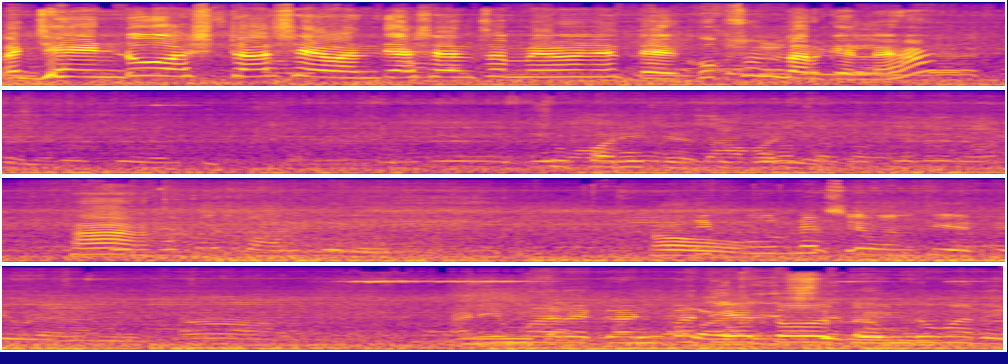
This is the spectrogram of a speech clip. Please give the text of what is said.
पण झेंडू अस्टर शेवंती अशांचं मिळून येते. खूप सुंदर केलंय हं? सुपारीचे सुपारी. हा. हो. पूर्ण शेवंती आहे पिवळ्या आणि मध्ये गणपती येतो झेंडू मध्ये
